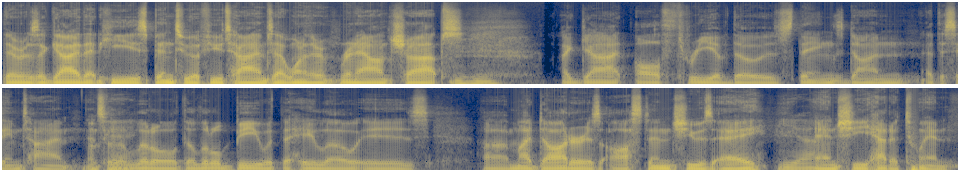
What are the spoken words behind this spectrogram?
there was a guy that he's been to a few times at one of the renowned shops. Mm-hmm. I got all three of those things done at the same time, and so the little the little B with the halo is uh, my daughter is Austin. She was A, Yeah. and she had a twin.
